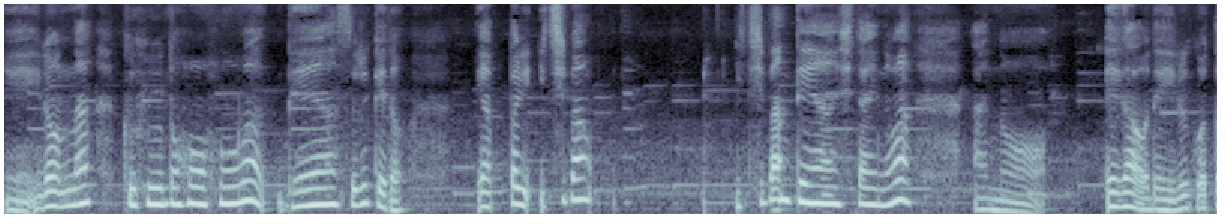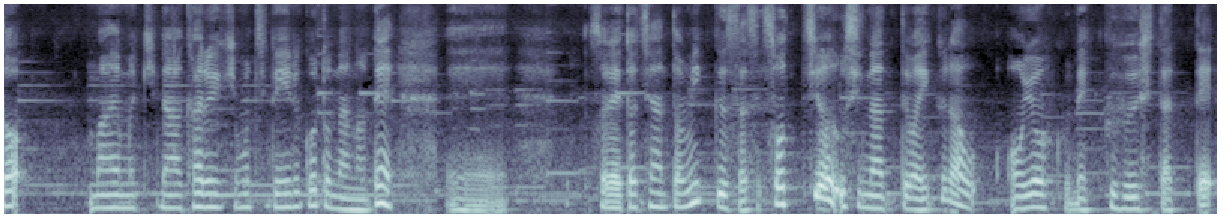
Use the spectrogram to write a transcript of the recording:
えー、いろんな工夫の方法は提案するけどやっぱり一番一番提案したいのはあの笑顔でいること前向きな明るい気持ちでいることなので、えー、それとちゃんとミックスさせそっちを失ってはいくらお洋服ね工夫したって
